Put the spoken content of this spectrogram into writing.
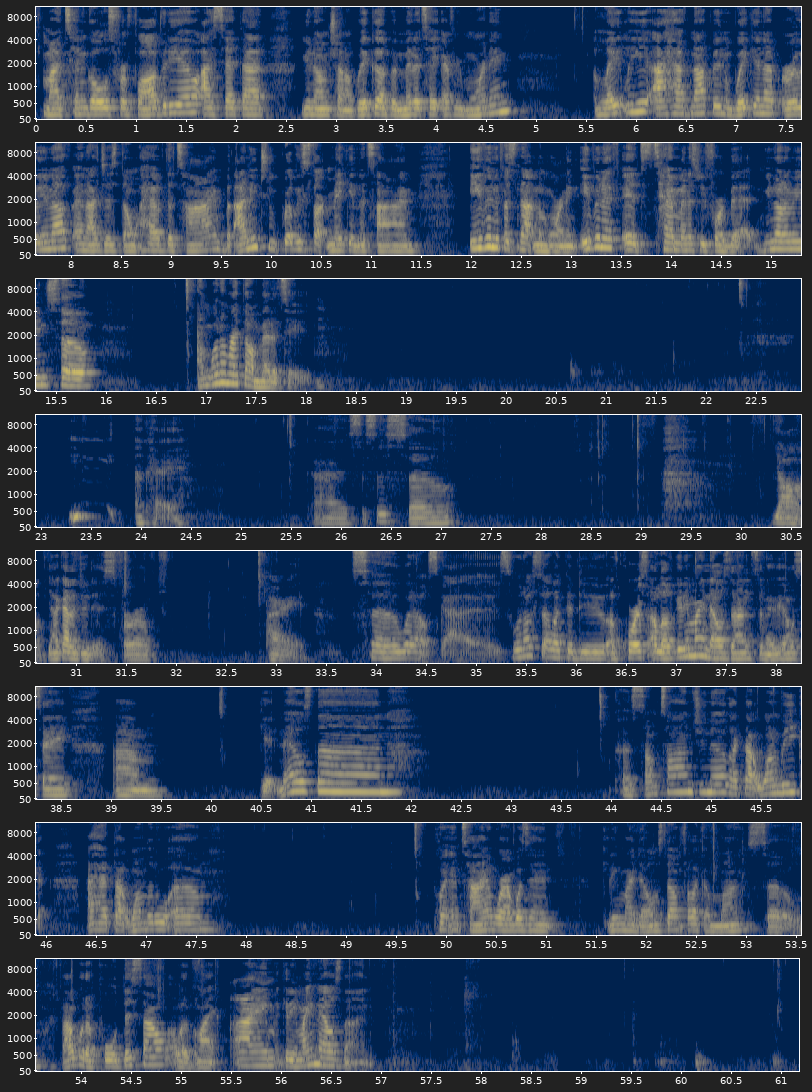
my 10 goals for fall video, I said that, you know, I'm trying to wake up and meditate every morning. Lately, I have not been waking up early enough and I just don't have the time, but I need to really start making the time even if it's not in the morning, even if it's 10 minutes before bed. You know what I mean? So I'm going to write down meditate. Okay. Guys, this is so... Y'all, y'all got to do this real. All right. So what else, guys? What else I like to do? Of course, I love getting my nails done. So maybe I'll say um, get nails done. Because sometimes, you know, like that one week, I had that one little um, point in time where I wasn't getting my nails done for like a month. So if I would have pulled this out, I would have been like, I'm getting my nails done.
